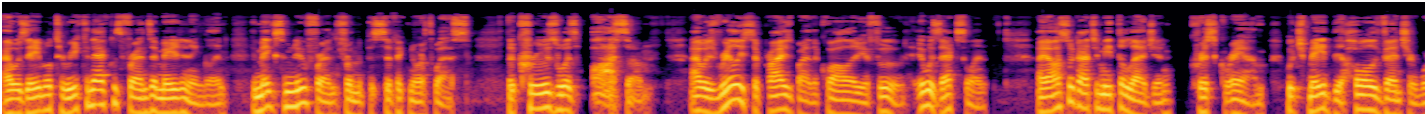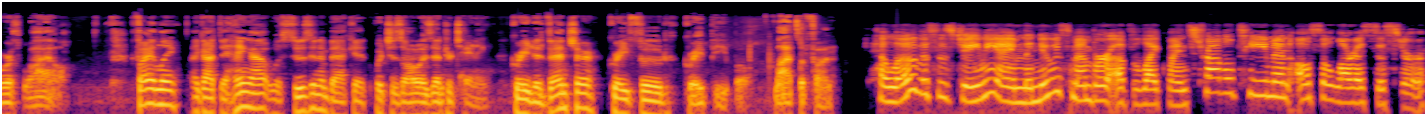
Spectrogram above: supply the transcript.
I was able to reconnect with friends I made in England and make some new friends from the Pacific Northwest. The cruise was awesome. I was really surprised by the quality of food. It was excellent. I also got to meet the legend, Chris Graham, which made the whole adventure worthwhile. Finally, I got to hang out with Susan and Beckett, which is always entertaining. Great adventure, great food, great people. Lots of fun. Hello, this is Jamie. I am the newest member of the Like Minds travel team and also Laura's sister.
